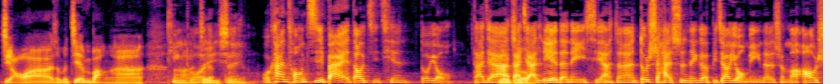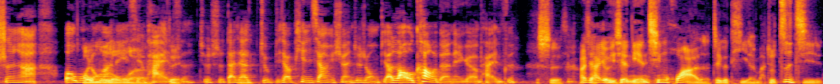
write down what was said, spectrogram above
脚啊，什么肩膀啊，啊挺多的，这一些。对，我看从几百到几千都有。大家大家列的那一些啊，当然都是还是那个比较有名的，什么奥盛啊、欧姆龙啊那一些牌对子，就是大家就比较偏向于选这种比较牢靠的那个牌子。是，而且还有一些年轻化的这个体验吧，就自己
